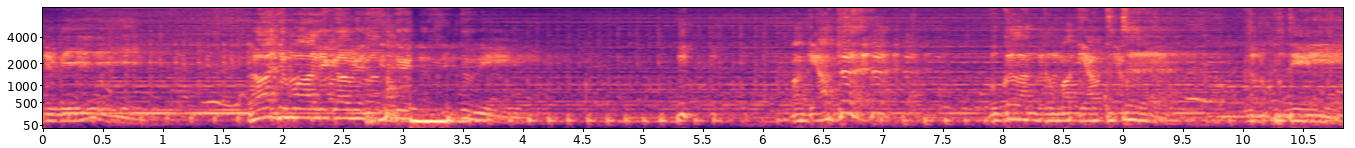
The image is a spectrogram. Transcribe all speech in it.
මට මතක් වෙන්නේ රාජමාලිගාවේ සිදුවෙන සිදුවේ. මගේ අත බුගලංග මගේ අතට කරපුදේ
